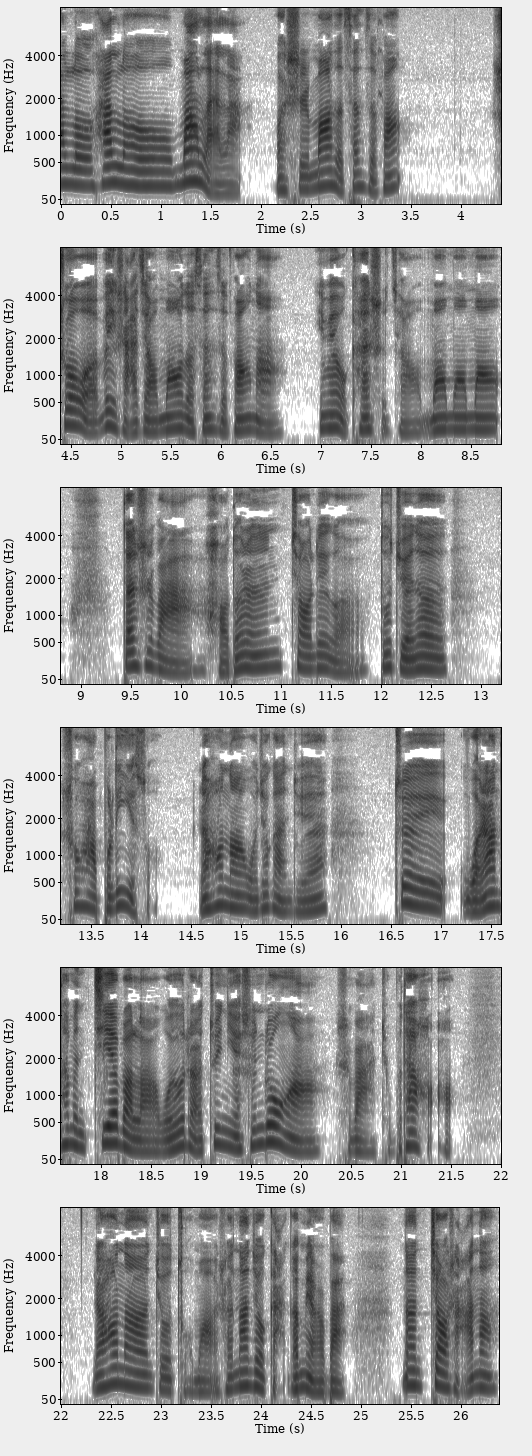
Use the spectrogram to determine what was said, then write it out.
Hello Hello，猫来啦！我是猫的三次方。说我为啥叫猫的三次方呢？因为我开始叫猫猫猫，但是吧，好多人叫这个都觉得说话不利索。然后呢，我就感觉这我让他们结巴了，我有点罪孽深重啊，是吧？就不太好。然后呢，就琢磨说，那就改个名儿吧。那叫啥呢？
